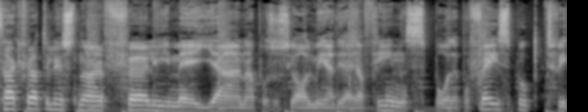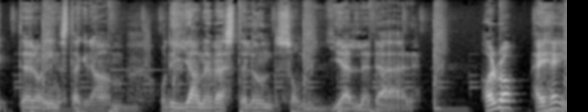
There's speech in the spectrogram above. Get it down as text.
Tack för att du lyssnar. Följ mig gärna på social media. Jag finns både på Facebook, Twitter och Instagram. Och det är Janne Westerlund som gäller där. Ha det bra. Hej hej!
